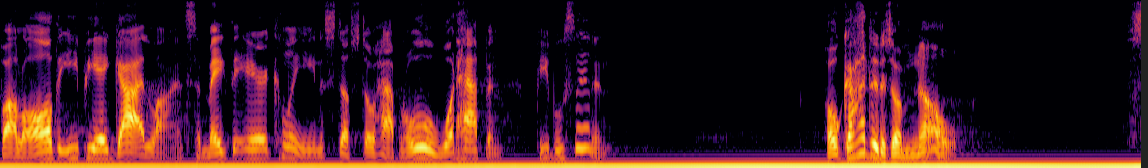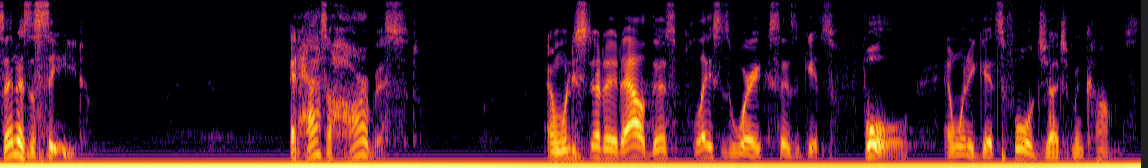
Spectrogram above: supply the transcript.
follow all the EPA guidelines to make the air clean, and stuff still happen. Oh, what happened? People sinning. Oh, God did it to them. No. Sin is a seed, it has a harvest. And when you study it out, there's places where it says it gets full, and when it gets full, judgment comes.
